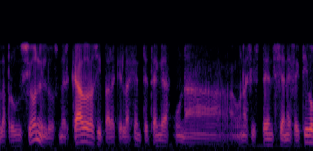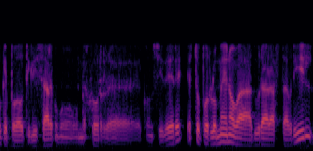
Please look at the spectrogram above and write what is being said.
la producción y los mercados y para que la gente tenga una, una asistencia en efectivo que pueda utilizar como mejor uh, considere. Esto por lo menos va a durar hasta abril.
